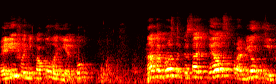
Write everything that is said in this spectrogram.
Элифа никакого нету. Надо просто писать else пробел if.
